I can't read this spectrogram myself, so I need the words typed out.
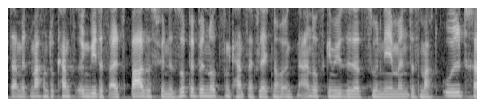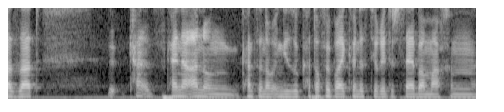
damit machen. Du kannst irgendwie das als Basis für eine Suppe benutzen, kannst dann vielleicht noch irgendein anderes Gemüse dazu nehmen. Das macht ultra satt. Du Kannst, keine Ahnung, kannst dann noch irgendwie so Kartoffelbrei, könntest theoretisch selber machen.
